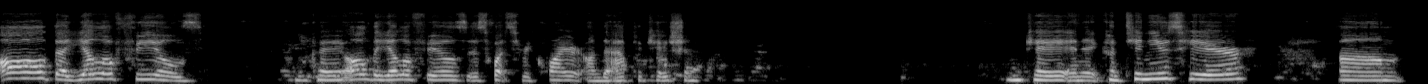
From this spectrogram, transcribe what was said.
all the yellow fields. Okay, all the yellow fields is what's required on the application. Okay, and it continues here. Um,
